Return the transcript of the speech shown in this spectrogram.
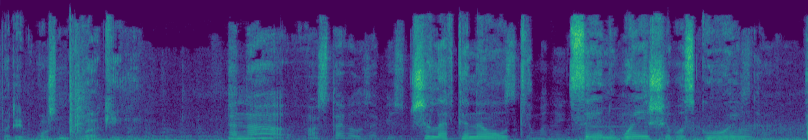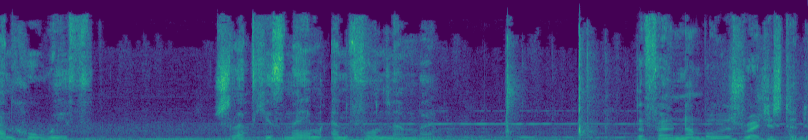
but it wasn't working. She left a note saying where she was going and who with. She left his name and phone number. The phone number was registered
